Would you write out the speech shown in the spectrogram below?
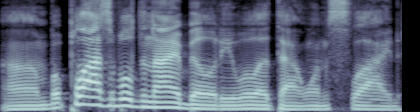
Um, but plausible deniability, we'll let that one slide.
